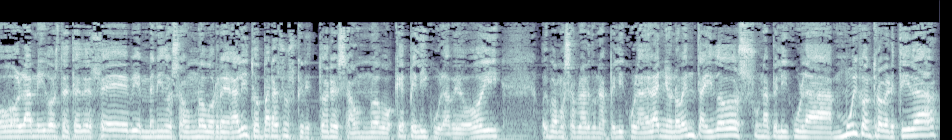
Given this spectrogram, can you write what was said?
Hola amigos de TDC, bienvenidos a un nuevo regalito para suscriptores, a un nuevo ¿Qué película veo hoy? Hoy vamos a hablar de una película del año 92, una película muy controvertida,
